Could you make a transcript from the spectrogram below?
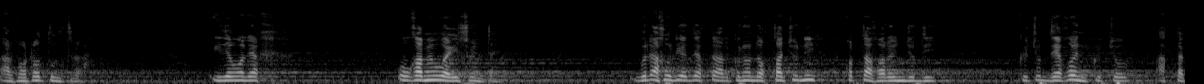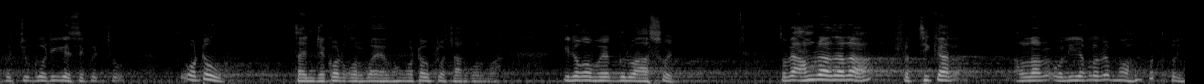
আর ফটো তুলতরা ই যেমন এক ও কামেও আইসুন তাই ঘুরাঘুরিয়ে দেখতে আর কোনো নক্তা চুনি করতে পারেন যদি কিছু দেখেন কিছু আত্মা কিছু গড়ি গেছে কিছু ওটাও তাই রেকর্ড করবা এবং ওটাও প্রচার করবা এরকম একগুলো আসেন তবে আমরা যারা সত্যিকার আল্লাহর অলি আল্লাহরে মহব্বত করি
